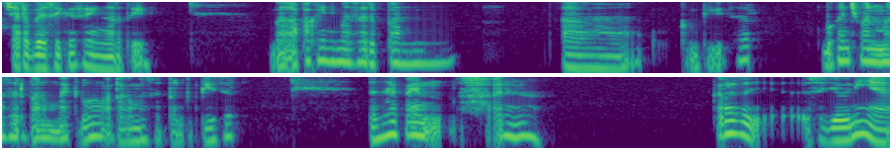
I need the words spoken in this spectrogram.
Secara basicnya saya ngerti. But apakah ini masa depan uh, komputer? bukan cuma masa depan Mac doang apakah masa depan komputer dan saya pengen I don't know karena se sejauh ini ya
